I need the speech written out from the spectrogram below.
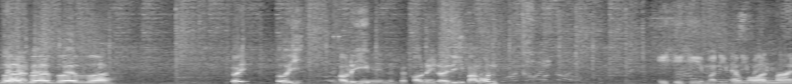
เพื่อนตัวให้เพื่อนตัวตัวตัวเฮ้ยเอ้ยเอาดิเล่นแบบเอาหน่อยหน่อยดิบาลอนฮิฮิฮิมานี่มานี่ Come on my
